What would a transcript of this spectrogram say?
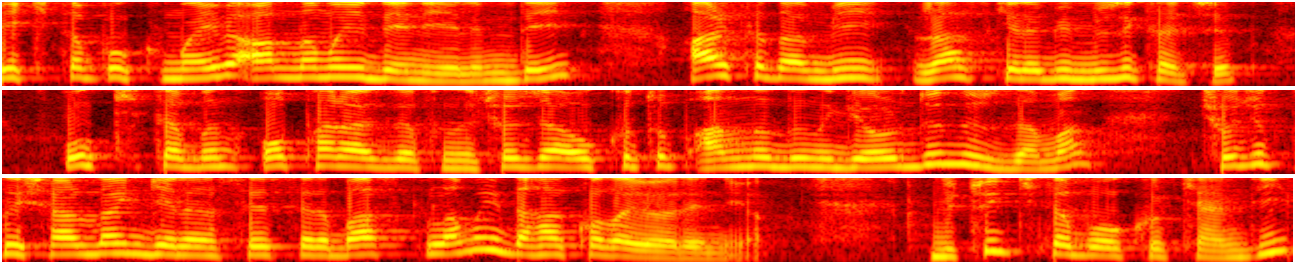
ve kitap okumayı ve anlamayı deneyelim deyip arkadan bir rastgele bir müzik açıp o kitabın o paragrafını çocuğa okutup anladığını gördüğünüz zaman çocuk dışarıdan gelen sesleri baskılamayı daha kolay öğreniyor bütün kitabı okurken değil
